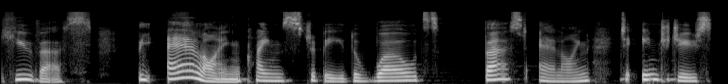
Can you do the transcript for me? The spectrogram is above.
Qverse. The airline claims to be the world's first airline to introduce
